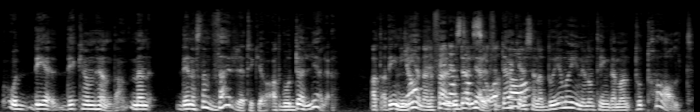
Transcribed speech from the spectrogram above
Och det, det kan hända. Men det är nästan värre tycker jag att gå och dölja det. Att, att inleda Ja, en affär och dölja det. För där kan Ja. jag känna att då är man ju inne i någonting där man totalt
